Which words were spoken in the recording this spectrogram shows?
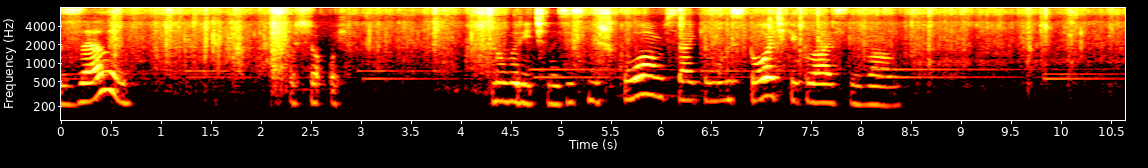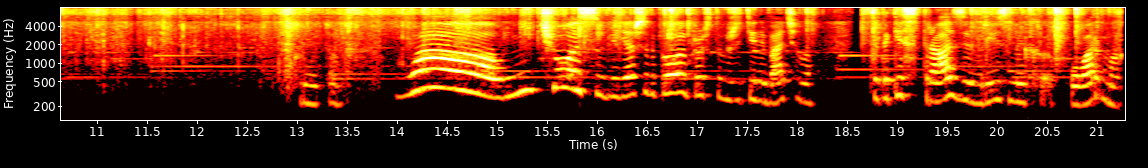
зелень. Ось, ой. Новорічна, зі сніжком, всякими листочки класні, вау. Круто. Вау! Нічого собі! Я ще такого просто в житті не бачила. Це такі стрази в різних формах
